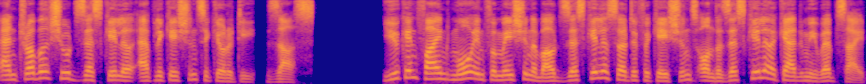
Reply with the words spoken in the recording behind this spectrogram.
and troubleshoot Zscaler Application Security, ZAS. You can find more information about Zscaler certifications on the Zscaler Academy website,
